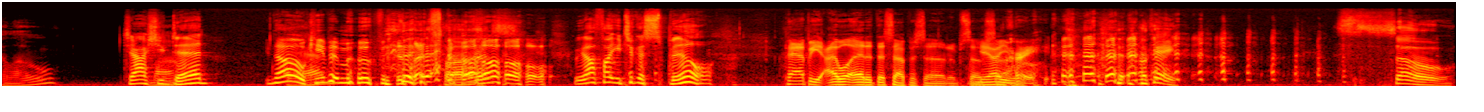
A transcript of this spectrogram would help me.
Hello? Josh, you dead? No, Dad? keep it moving. Let's go. We all thought you took a spill. Pappy, I will edit this episode. I'm so Yeah, you sorry. Okay. So.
